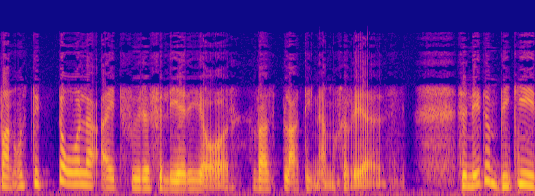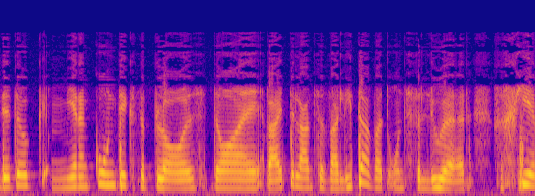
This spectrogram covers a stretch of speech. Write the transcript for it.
van ons totale uitvoere verlede jaar was platinum geweest. So net 'n bietjie dit ook meer in konteks te plaas, daai buitelandse valuta wat ons verloor gegee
